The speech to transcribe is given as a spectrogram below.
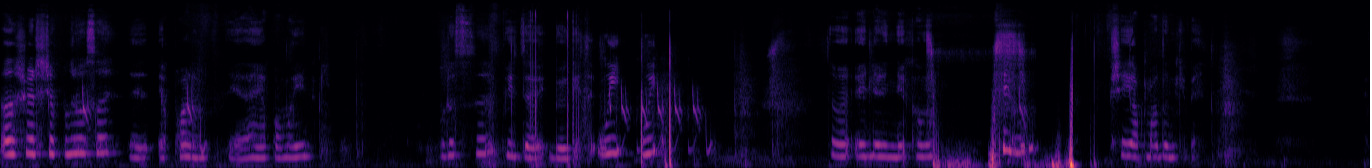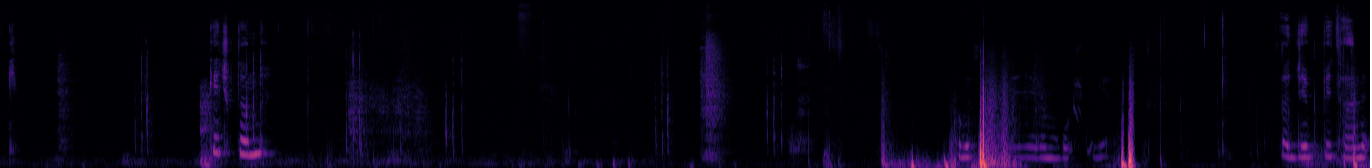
Alışveriş yapılıyorsa e, yaparım. Neden yapamayayım ki? Burası pizza bölgesi. Uy uy. Tamam ellerini yıkama. Bir şey yapmadım ki ben. Bakayım. Geç mı? Burası yerim boş bir yer. Sadece bir tane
